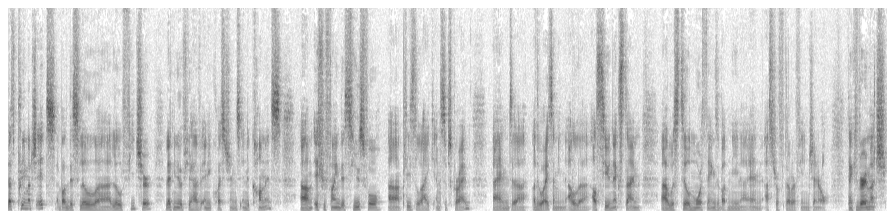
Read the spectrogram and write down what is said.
that's pretty much it about this little uh, little feature. Let me know if you have any questions in the comments. Um, if you find this useful, uh, please like and subscribe. And uh, otherwise, I mean, I'll uh, I'll see you next time uh, with still more things about Nina and astrophotography in general. Thank you very much.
